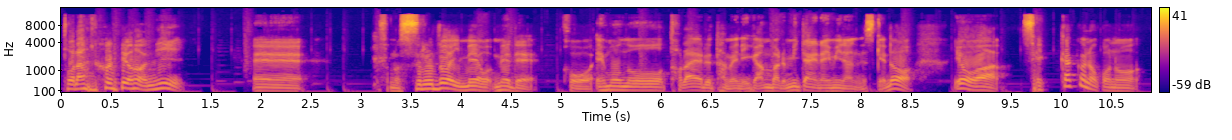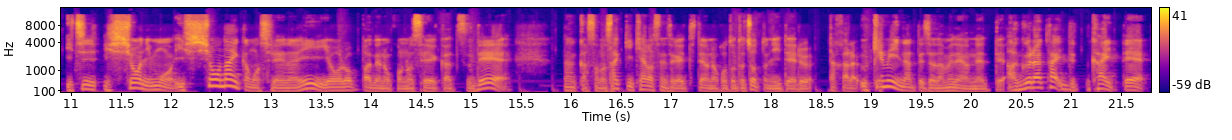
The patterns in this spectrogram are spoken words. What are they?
虎のように、えーその鋭い目を、目でこう、獲物を捕らえるために頑張るみたいな意味なんですけど、要は、せっかくのこの一一生にもう一生ないかもしれないヨーロッパでのこの生活で、なんかそのさっきキャロ先生が言ってたようなこととちょっと似てる。だから受け身になってちゃダメだよねって、あぐら書いて、書いて、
